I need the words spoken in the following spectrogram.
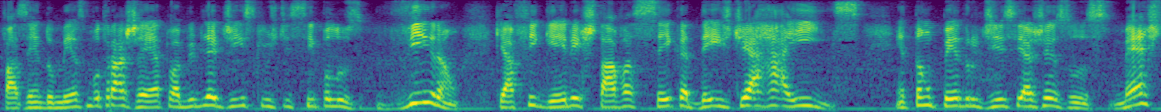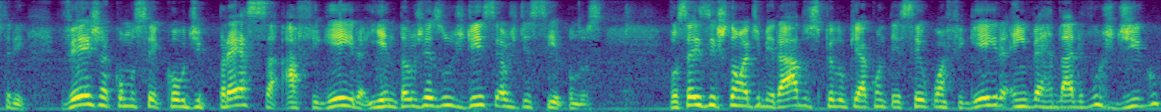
fazendo o mesmo trajeto, a Bíblia diz que os discípulos viram que a figueira estava seca desde a raiz. Então Pedro disse a Jesus: Mestre, veja como secou depressa a figueira. E então Jesus disse aos discípulos: vocês estão admirados pelo que aconteceu com a figueira? Em verdade vos digo:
